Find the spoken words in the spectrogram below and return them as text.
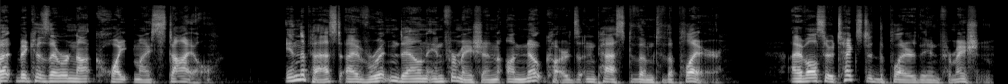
but because they were not quite my style. In the past, I have written down information on note cards and passed them to the player. I have also texted the player the information.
